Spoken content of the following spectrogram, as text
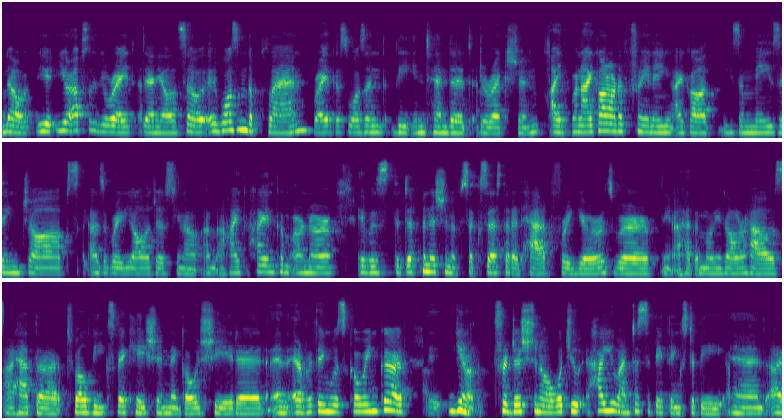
No, you're absolutely right, Daniel. So it wasn't the plan, right? This wasn't the intended direction. I when I got out of training, I got these amazing jobs as a radiologist. You know, I'm a high high income earner. It was the definition of success that I'd had for years, where you know I had the million dollar house, I had the 12 weeks vacation, negotiation negotiated and everything was going good you know traditional what you how you anticipate things to be. And i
